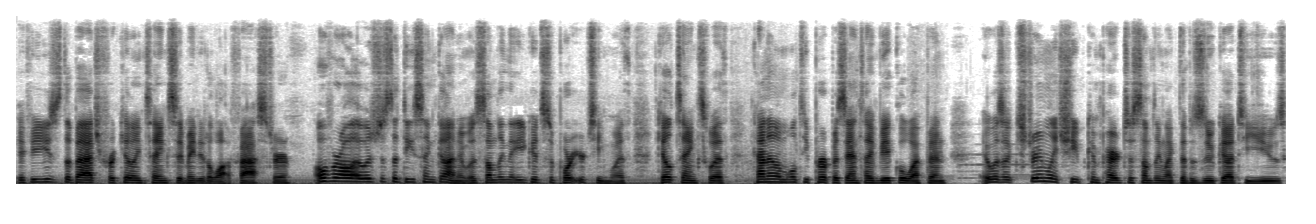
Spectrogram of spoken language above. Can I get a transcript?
If you used the badge for killing tanks, it made it a lot faster. Overall, it was just a decent gun. It was something that you could support your team with, kill tanks with, kind of a multi-purpose anti-vehicle weapon. It was extremely cheap compared to something like the bazooka to use,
